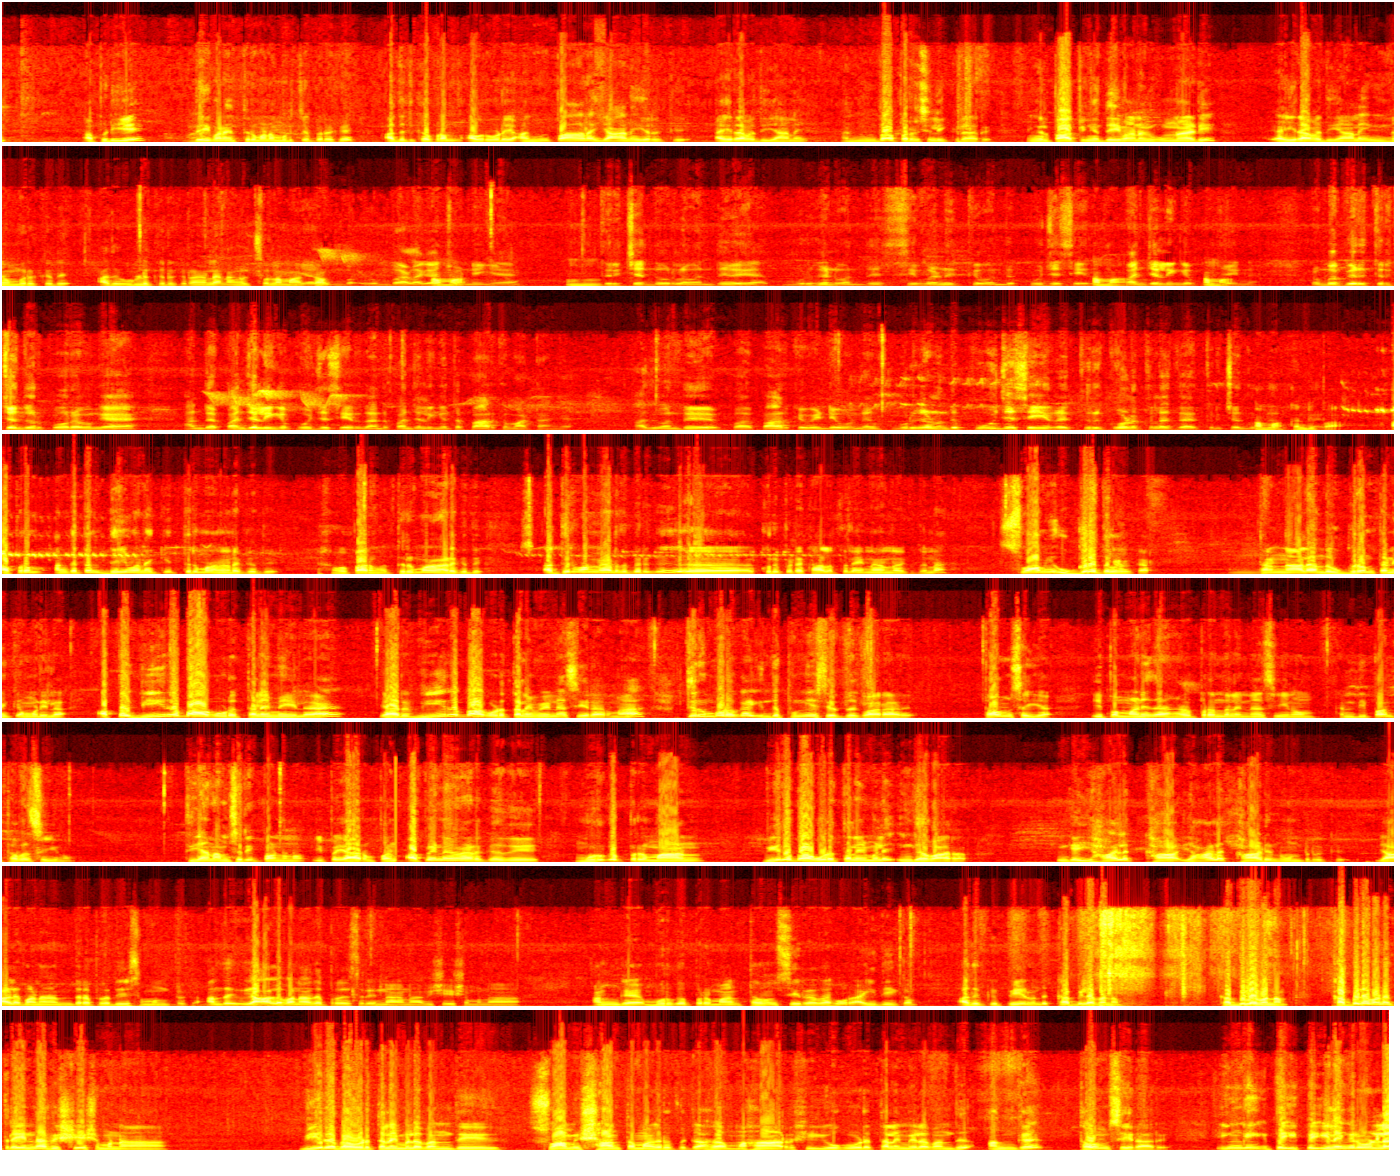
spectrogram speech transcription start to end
அப்படியே தெய்வானை திருமணம் முடிச்ச பிறகு அதுக்கப்புறம் அவருடைய அன்பான யானை இருக்கு. ஐராவதி யானை. அன்பா பரிசீலிக்கிறாரு. நீங்கள் பார்ப்பீங்க தெய்வானுக்கு முன்னாடி ஐராவதி யானை இன்னும் இருக்குது. அது உள்ளுக்கு இருக்கிறனால நாங்கள் சொல்ல மாட்டோம். ரொம்ப ரொம்ப அழகா ஆமா. சொன்னீங்க. திருச்செந்தூர்ல வந்து முருகன் வந்து சிவனுக்கு வந்து பூஜை ஆமா. செய்யறது பஞ்சலிங்க ஆமா. பூஜைன்னு. ரொம்ப பேர் திருச்செந்தூர் போறவங்க அந்த பஞ்சலிங்க பூஜை செய்யறது அந்த பஞ்சலிங்கத்தை பார்க்க மாட்டாங்க. அது வந்து பா- பார்க்க வேண்டிய ஒண்ணு. முருகன் வந்து பூஜை செய்யற திருக்கோலத்துல திருச்செந்தூர் ஆமா கண்டிப்பா. அப்புறம் அங்கதான் தெய்வானைக்கு திருமணம் நடக்குது. அப்ப பாருங்க திருமணம் நடக்குது. அது திருமணம் நடந்த பிறகு குறிப்பிட்ட காலத்துல என்ன நடக்குதுன்னா சுவாமி உக்ரத்துல இருக்கார். தன்னால அந்த உக்ரம் தணிக்க முடியல. அப்ப வீரபாகுவோட தலைமையில யார்? வீரபாகுவோட தலைமையில என்ன செய்யறாருன்னா திரும்ப இந்த புண்ணிய சேர்த்துக்கு வராரு. தவம் செய்ய. இப்போ மனிதர்கள் பிறந்தால் என்ன செய்யணும்? கண்டிப்பாக தவம் செய்யணும். தியானம் சரி பண்ணணும். இப்போ யாரும் பண்ண அப்போ என்ன நடக்குது? முருகப்பெருமான் வீரபாகுவோட தலைமையில் இங்கே வாரார். இங்க யாழக்கா யாழக்காடுன்னு ஒன்று இருக்குது யாழ வனாந்திர பிரதேசம் ஒன்று இருக்குது அந்த யாழ வனாந்திர பிரதேசம் என்ன ஆனால் விசேஷம்னா அங்கே முருகப்பெருமான் தவம் செய்கிறதாக ஒரு ஐதீகம். அதுக்கு பேர் வந்து கபிலவனம். கபிலவனம். கபிலவனத்தில் என்ன விசேஷம்னா வீரபாவோட தலைமையில் வந்து சுவாமி சாந்தமாகறதுக்காக மகா ரிஷி யோகியோட தலைமையில வந்து அங்க தவம் செய்றாரு. இங்க இப்ப இப்ப இளைஞர் உள்ள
